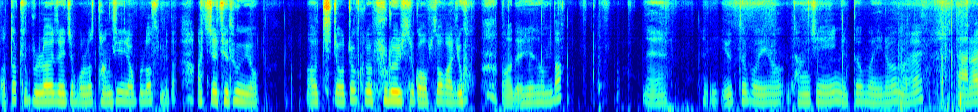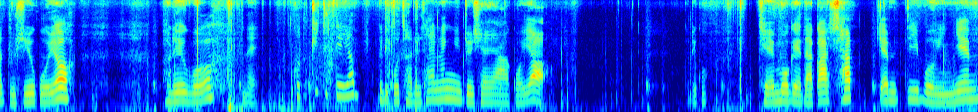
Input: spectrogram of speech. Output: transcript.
어떻게 불러야 될지 몰라서 당신이라고 불렀습니다. 아 진짜 죄송해요. 아 진짜 어떻게 부를 수가 없어가지고 어네 죄송합니다. 네 유튜브 이름 당신 유튜브 이름을 달아주시고요. 그리고 네 구독해주세요. 그리고 저를 사랑해 주셔야 하고요. 그리고 제목에다가 샵 겜띠보이님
